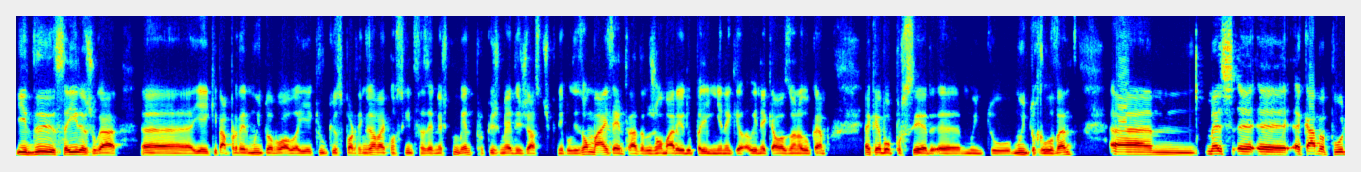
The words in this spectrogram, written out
e de sair a jogar uh, e a equipa a perder muito a bola e aquilo que o Sporting já vai conseguindo fazer neste momento, porque os médios já se disponibilizam mais, a entrada do João Mário e do Palhinha naquele, ali naquela zona do campo acabou por ser uh, muito, muito relevante, uh, mas uh, acaba por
